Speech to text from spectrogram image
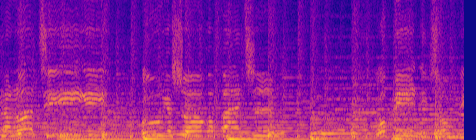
考逻辑，不要说我白痴，比你聪明。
